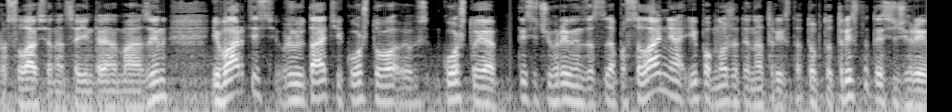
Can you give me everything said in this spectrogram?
посилався на цей інтернет-магазин. І вартість в результаті коштує, тисячу гривень за посилання і помножити на 300, тобто 300 тисяч гривень.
